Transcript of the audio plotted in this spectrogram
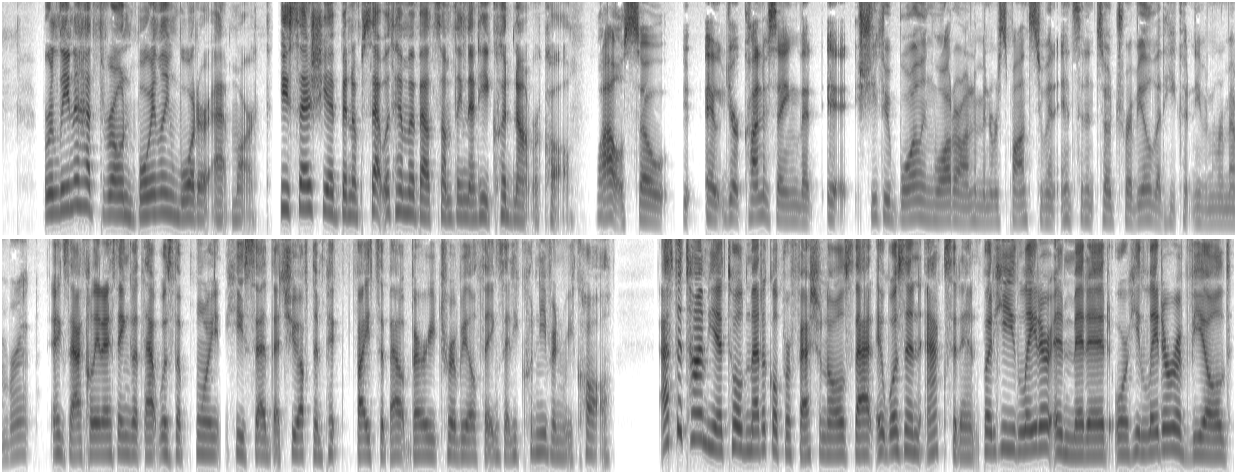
Berlinah had thrown boiling water at Mark. He says she had been upset with him about something that he could not recall. Wow. So uh, you're kind of saying that it, she threw boiling water on him in response to an incident so trivial that he couldn't even remember it? Exactly. And I think that that was the point. He said that she often picked fights about very trivial things that he couldn't even recall. At the time, he had told medical professionals that it was an accident, but he later admitted or he later revealed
